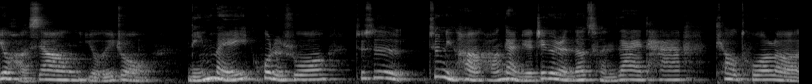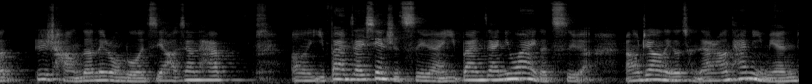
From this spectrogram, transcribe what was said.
又好像有一种。灵媒，或者说，就是，就你好，好像感觉这个人的存在，他跳脱了日常的那种逻辑，好像他，呃，一半在现实次元，一半在另外一个次元，然后这样的一个存在。然后它里面，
